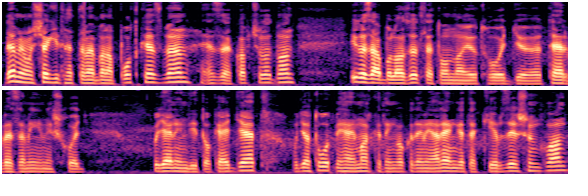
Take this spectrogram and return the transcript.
Remélem, hogy segíthettem ebben a podcastben ezzel kapcsolatban. Igazából az ötlet onnan jött, hogy tervezem én is, hogy, hogy, elindítok egyet. Ugye a Tóth Mihály Marketing Akadémián rengeteg képzésünk van,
